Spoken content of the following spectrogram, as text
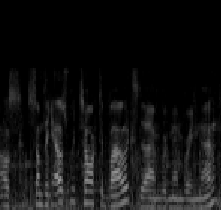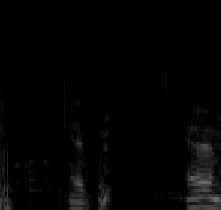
Also, something else we talked about that I'm remembering now. Uh, wait. Um,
